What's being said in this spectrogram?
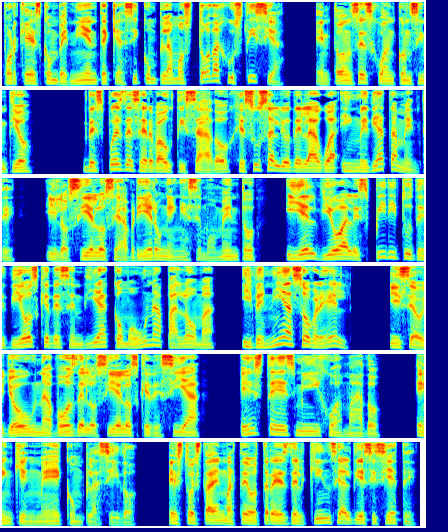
porque es conveniente que así cumplamos toda justicia. Entonces Juan consintió. Después de ser bautizado, Jesús salió del agua inmediatamente, y los cielos se abrieron en ese momento, y él vio al Espíritu de Dios que descendía como una paloma y venía sobre él. Y se oyó una voz de los cielos que decía, Este es mi Hijo amado, en quien me he complacido. Esto está en Mateo 3 del 15 al 17.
